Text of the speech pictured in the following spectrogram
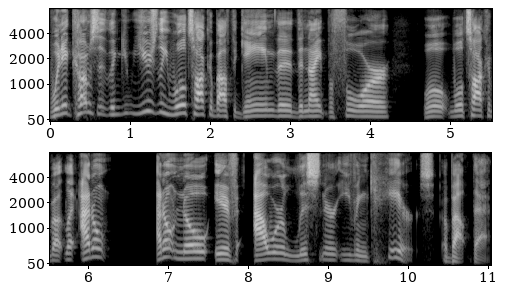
when it comes to like usually we'll talk about the game the the night before we'll we'll talk about like i don't i don't know if our listener even cares about that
